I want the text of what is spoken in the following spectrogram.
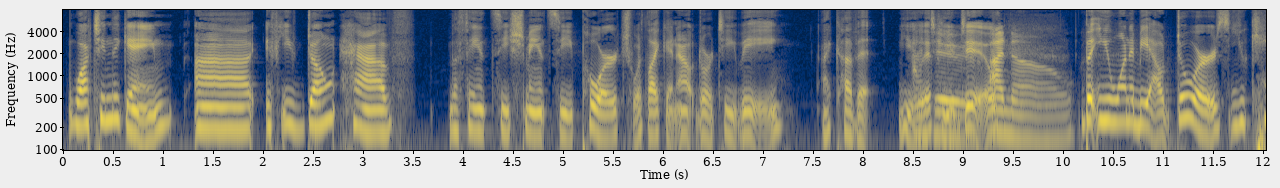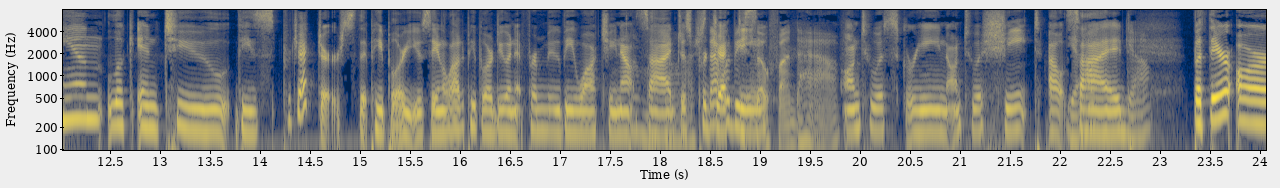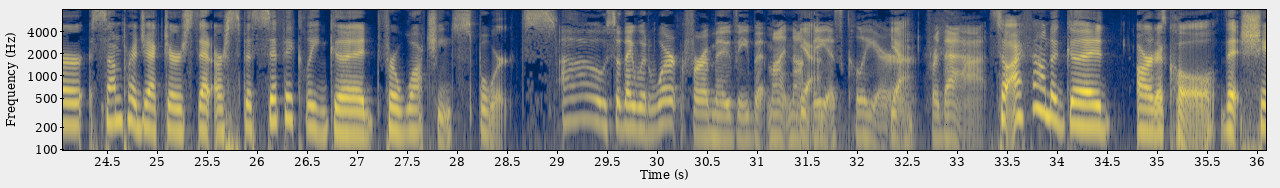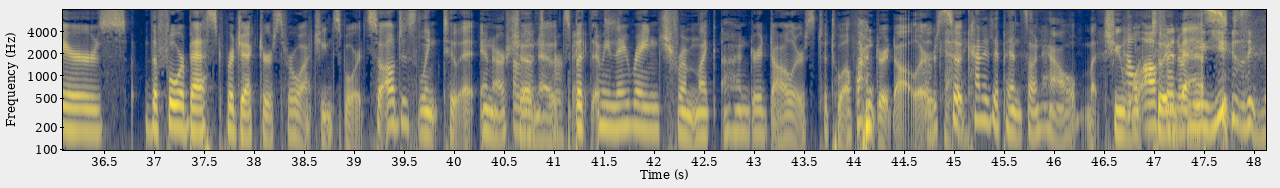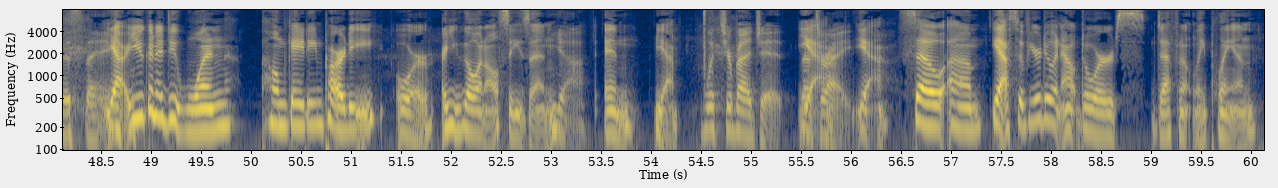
watching the game. Uh, if you don't have the fancy schmancy porch with like an outdoor TV, I covet you I if do. you do. I know. but you want to be outdoors, you can look into these projectors that people are using. A lot of people are doing it for movie watching outside, just Oh that would be projecting so fun to have. onto a screen, onto a sheet Yeah, outside. Yeah. But there are some projectors that are specifically good for watching sports. Oh, so they would work for a movie, but might not Yeah. be as clear Yeah. for that. So I found a good article that shares the four best projectors for watching sports. So I'll just link to it in our oh, show Oh, notes. perfect. But I mean, they range from like $100 to $1,200. So it kind of depends on how much you How want to often are invest. you using this thing? yeah, are you going to do one home gating party or are you going all season? Yeah. And yeah. What's your budget? That's yeah, right. Yeah. So, um, yeah. So if you're doing outdoors, definitely plan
